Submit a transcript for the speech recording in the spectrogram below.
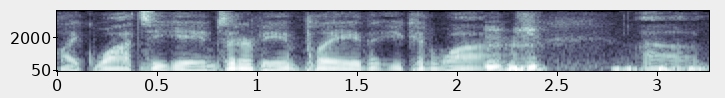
like WotC games that are being played that you can watch. Mm-hmm. Um,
